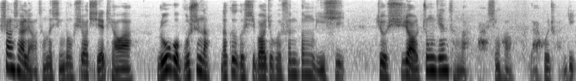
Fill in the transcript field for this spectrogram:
上下两层的行动需要协调啊，如果不是呢，那各个细胞就会分崩离析，就需要中间层啊把信号来回传递，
